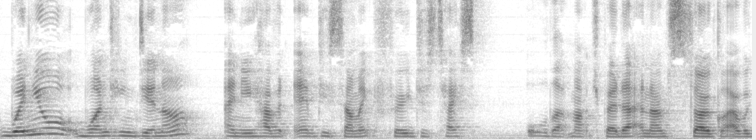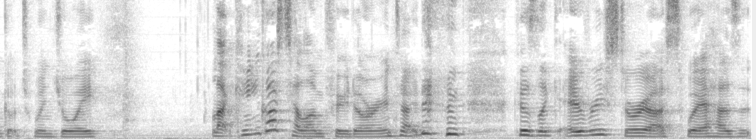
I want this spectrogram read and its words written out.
when you're wanting dinner and you have an empty stomach, food just tastes all that much better. And I'm so glad we got to enjoy. Like, can you guys tell I'm food orientated? Because, like, every story I swear has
